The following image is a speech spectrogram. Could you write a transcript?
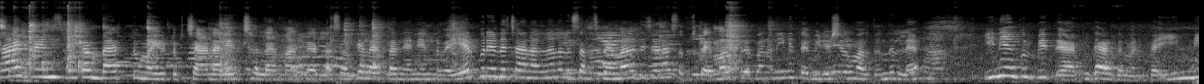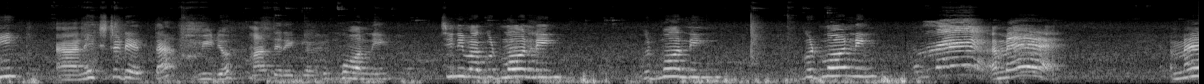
Hi friends welcome back to my YouTube channel ಏನು ಚಲೋ ಮಾತಾಡಲ್ಲ ಸೌಕೆಲ್ಲ ಇರ್ತಾನೆ ನಿನ್ನ ಏರ್ಪುರಿಯನ್ನ ಚಾನಲ್ನಲ್ಲಿ ಸಬ್ಸ್ಕ್ರೈಬ್ ಜನ. ಸಬ್ಸ್ಕ್ರೈಬ್ ಮಾಡ್ತಾರೆ ಪನ ನೀನಿತ್ತೆ ವಿಡಿಯೋ ಶೇರ್ ಮಾಡ್ತಂದಿಲ್ಲ ಇನ್ನೇ ಅಂಕುಲ್ ಬಿ ಬಿದ್ದಾಡ್ದೆ ಮಂತ ಇನ್ನಿ ನೆಕ್ಸ್ಟ್ ಡೇ ಎತ್ತ ವಿಡಿಯೋ ಮಾತಾಡಿ ಗುಡ್ ಮಾರ್ನಿಂಗ್ ಚಿನಿಮಾ good morning good morning good morning ಅಮ್ಮೇ! ಅಮ್ಮೇ!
